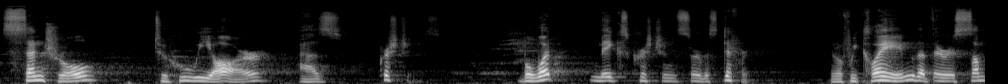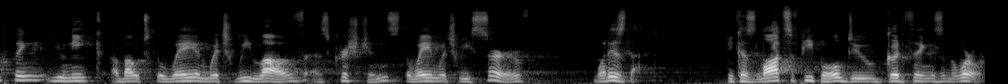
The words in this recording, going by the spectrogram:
central to who we are as Christians. But what makes Christian service different? You know, if we claim that there is something unique about the way in which we love as Christians, the way in which we serve, what is that? Because lots of people do good things in the world,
